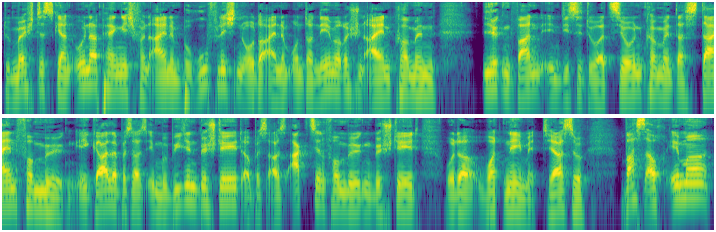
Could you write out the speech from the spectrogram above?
du möchtest gern unabhängig von einem beruflichen oder einem unternehmerischen Einkommen irgendwann in die Situation kommen, dass dein Vermögen, egal ob es aus Immobilien besteht, ob es aus Aktienvermögen besteht oder what name it, ja, so was auch immer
